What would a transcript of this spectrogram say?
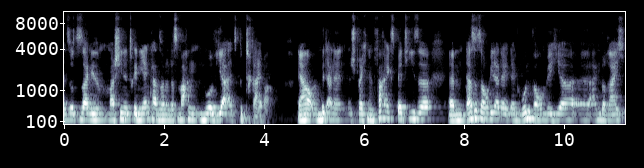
äh, sozusagen diese Maschine trainieren kann, sondern das machen nur wir als Betreiber ja, mit einer entsprechenden Fachexpertise. Ähm, das ist auch wieder der, der Grund, warum wir hier äh, einen Bereich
